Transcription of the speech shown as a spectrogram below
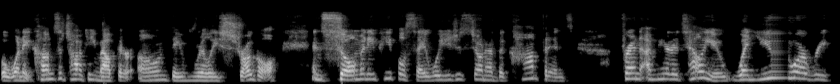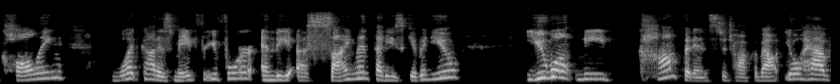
But when it comes to talking about their own, they really struggle. And so many people say, well, you just don't have the confidence. Friend, I'm here to tell you when you are recalling what God has made for you for and the assignment that He's given you, you won't need confidence to talk about. You'll have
